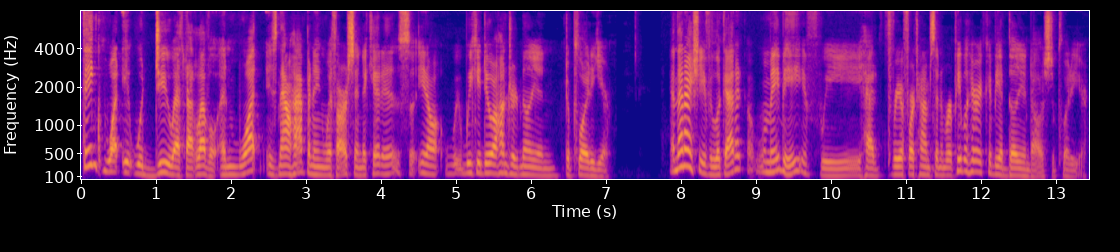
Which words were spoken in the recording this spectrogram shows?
think what it would do at that level. And what is now happening with our syndicate is, you know, we, we could do 100 million deployed a year. And then actually, if you look at it, well, maybe if we had three or four times the number of people here, it could be a billion dollars deployed a year.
